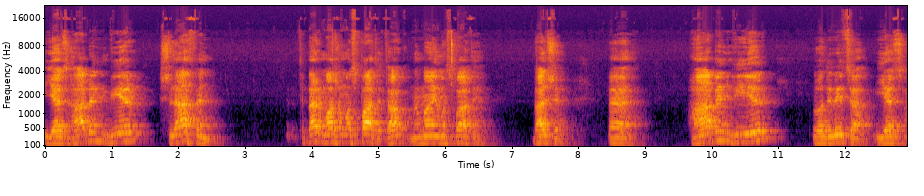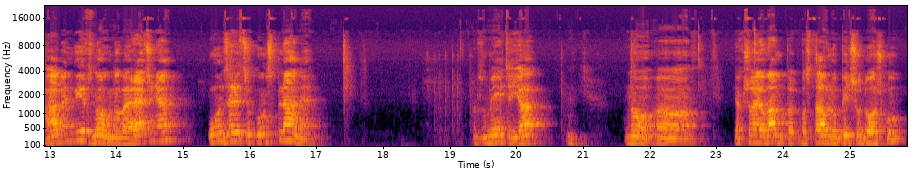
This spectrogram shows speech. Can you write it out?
jetzt haben wir schlafen. Тепер можемо спати, так? Ми маємо спати. Далі. Haben wir, дивіться, jetzt haben wir, знову нове речення, unsere Zukunftspläne. Розумієте, я, ну, е, якщо я вам поставлю більшу дошку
